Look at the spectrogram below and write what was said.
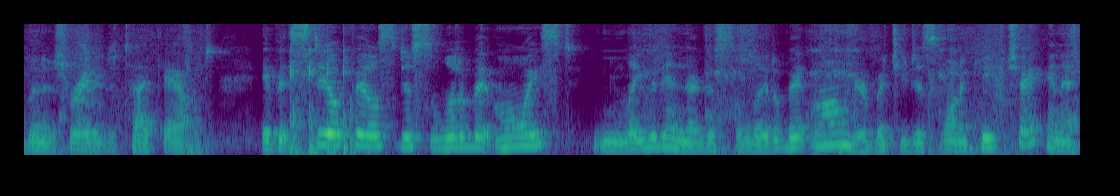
then it's ready to take out. If it still feels just a little bit moist, you leave it in there just a little bit longer, but you just want to keep checking it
